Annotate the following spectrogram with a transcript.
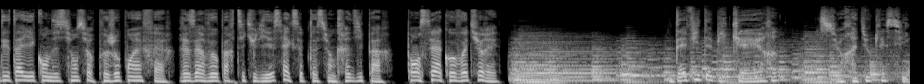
Détails et conditions sur Peugeot.fr. Réservé aux particuliers, c'est acceptation crédit par. Pensez à covoiturer. David Abiker sur Radio Classique.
